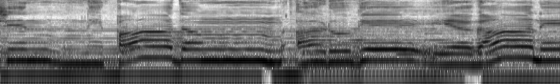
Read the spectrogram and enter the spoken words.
చిన్ని పాదం అడుగేయగానే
